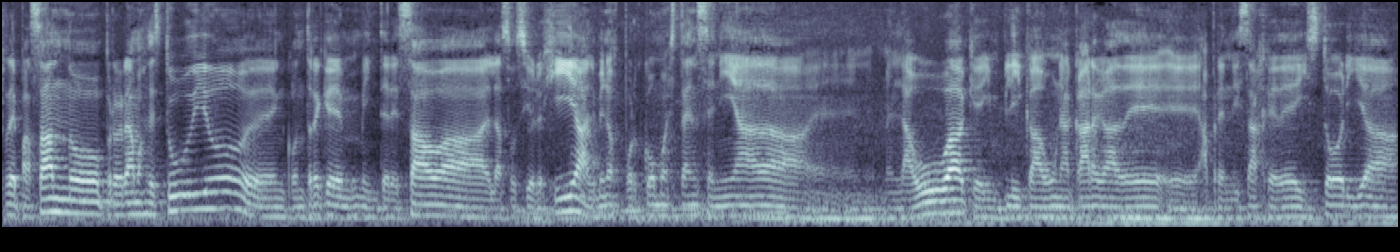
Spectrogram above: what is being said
repasando programas de estudio, eh, encontré que me interesaba la sociología, al menos por cómo está enseñada en, la UBA, que implica una carga de eh, aprendizaje de historia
